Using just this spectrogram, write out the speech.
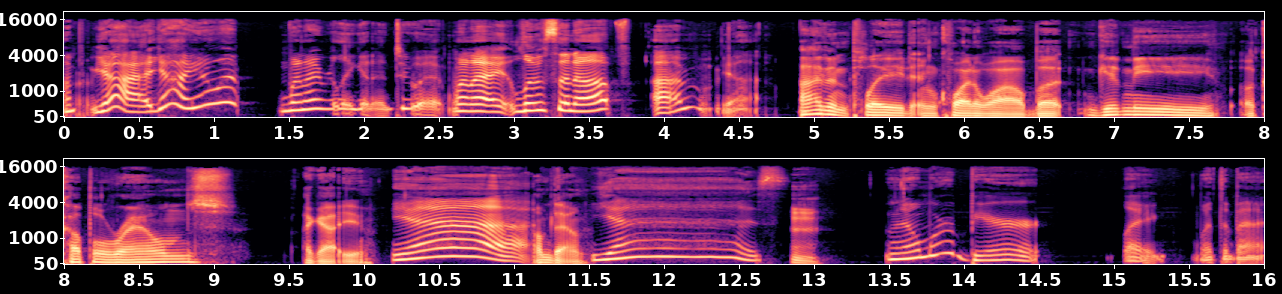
I'm, yeah. Yeah. You know what? When I really get into it, when I loosen up, I'm, yeah. I haven't played in quite a while, but give me a couple rounds. I got you. Yeah. I'm down. Yes. Hmm. No more beer. Like what the bag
